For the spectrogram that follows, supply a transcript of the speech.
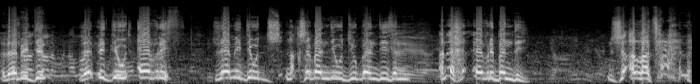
Let me Inshallah deal, ta'ala, when Allah let me gives deal with knowledge- every, let me deal with Naqshbandi, with Dubandis and, Yeah, yeah, yeah. and every bandi. Inshallah ta'ala.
